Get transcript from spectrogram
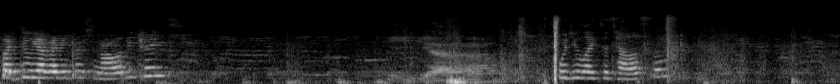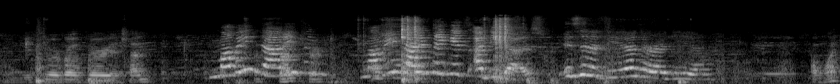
But do we have any personality traits? yeah. Would you like to tell us them? You two are both very atten- Mommy, daddy, eccentric. mommy, daddy think it's Adidas. Is it Adidas or Adidas? A what?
